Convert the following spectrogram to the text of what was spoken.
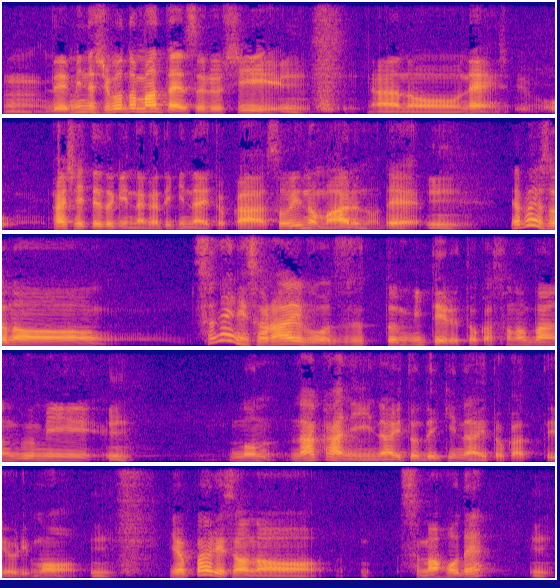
うん、でみんな仕事もあったりするし、うんあのね会社行ってる時になんかできないとかそういうのもあるので、うん。やっぱりその常にソライブをずっと見てるとかその番組うん。の中にいないとできないとかっていうよりもうん。やっぱりそのスマホでうん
